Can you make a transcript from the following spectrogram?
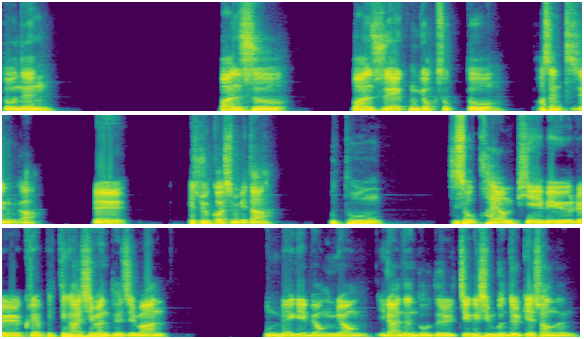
또는 소환수, 소환수의 공격 속도 퍼센트 증가를 해줄 것입니다. 보통 지속 화염 피해 비율을 크래프팅 하시면 되지만 혼백의 명령이라는 노드를 찍으신 분들께서는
